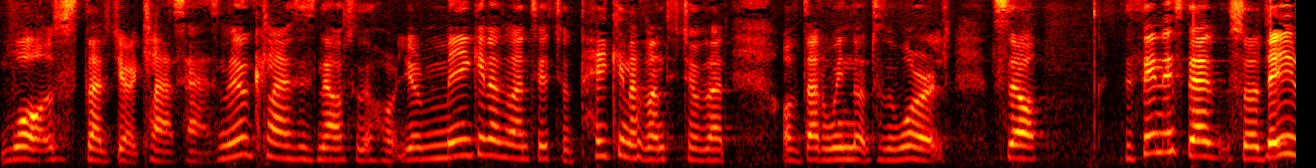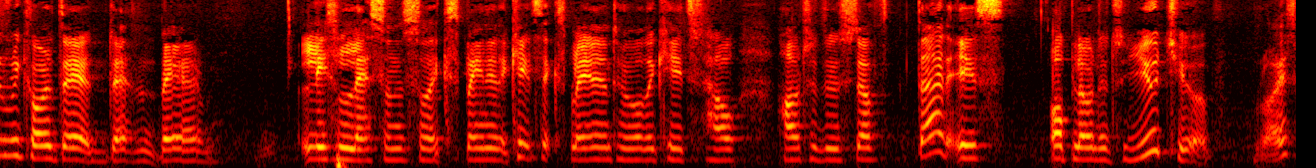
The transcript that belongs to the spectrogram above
walls that your class has. Your class is now to the whole. You're making advantage or taking advantage of that, of that window to the world. So the thing is that, so they record their, their, their little lessons, so explaining the kids, explaining to other kids how, how to do stuff. That is uploaded to YouTube, right?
